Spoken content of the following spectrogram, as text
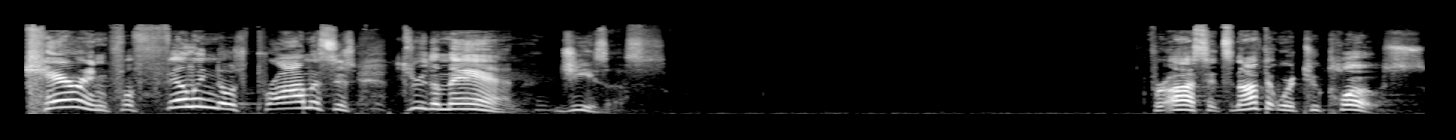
caring, fulfilling those promises through the man, Jesus. For us, it's not that we're too close,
